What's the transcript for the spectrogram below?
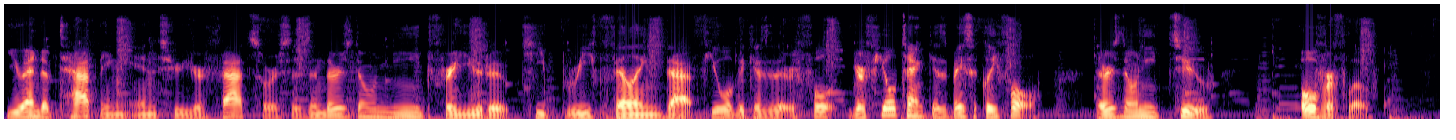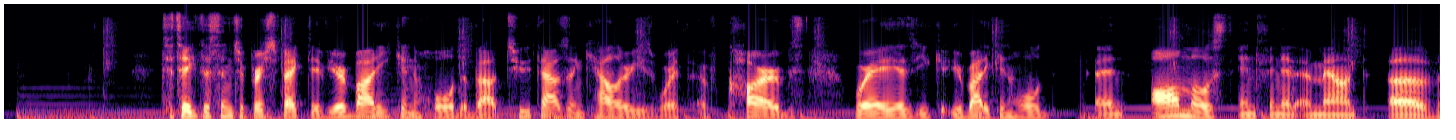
you end up tapping into your fat sources, and there's no need for you to keep refilling that fuel because your fuel tank is basically full. There's no need to overflow. To take this into perspective, your body can hold about 2,000 calories worth of carbs, whereas you, your body can hold an almost infinite amount of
